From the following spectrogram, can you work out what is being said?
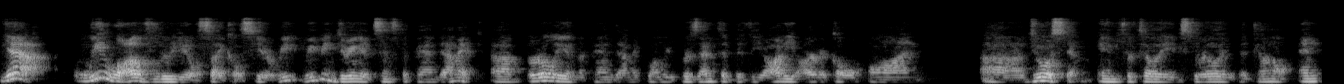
yeah. We love luteal cycles here. We, we've been doing it since the pandemic, um, early in the pandemic when we presented the Viotti article on uh, duostim in fertility and sterility with the journal. And,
